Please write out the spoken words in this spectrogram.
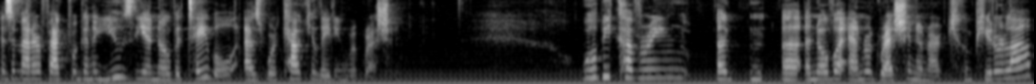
As a matter of fact, we're going to use the ANOVA table as we're calculating regression. We'll be covering a, a ANOVA and regression in our computer lab.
